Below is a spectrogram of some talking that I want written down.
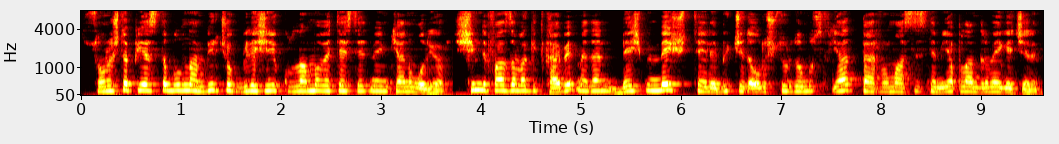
Sonuçta piyasada bulunan birçok bileşeni kullanma ve test etme imkanım oluyor. Şimdi fazla vakit kaybetmeden 5500 TL bütçede oluşturduğumuz fiyat performans sistemi yapılandırmaya geçelim.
